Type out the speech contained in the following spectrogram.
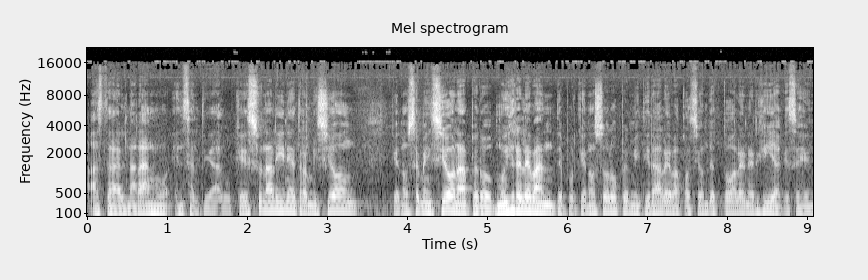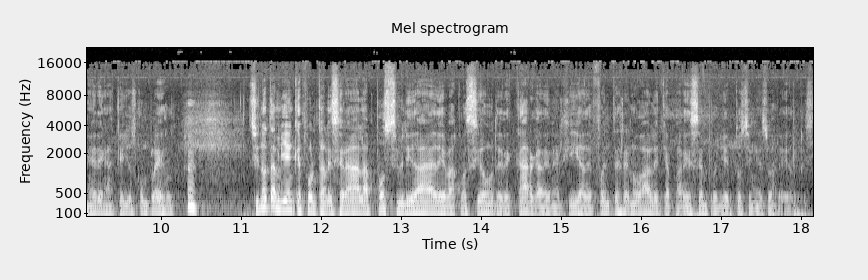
hasta el Naranjo en Santiago, que es una línea de transmisión que no se menciona, pero muy relevante porque no solo permitirá la evacuación de toda la energía que se genere en aquellos complejos, sino también que fortalecerá la posibilidad de evacuación, de descarga de energía de fuentes renovables que aparecen en proyectos en esos alrededores.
